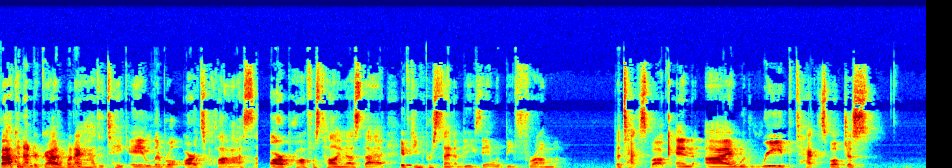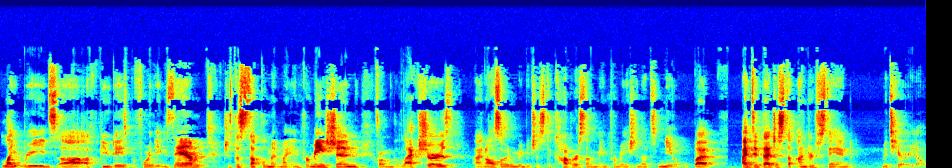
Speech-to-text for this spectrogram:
Back in undergrad, when I had to take a liberal arts class, our prof was telling us that 15% of the exam would be from the textbook. And I would read the textbook just light reads uh, a few days before the exam, just to supplement my information from the lectures, and also maybe just to cover some information that's new. But I did that just to understand material.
